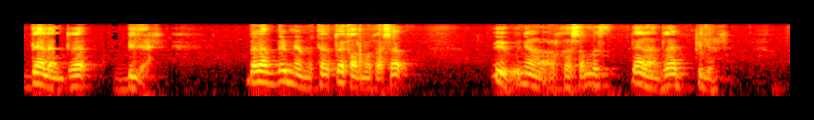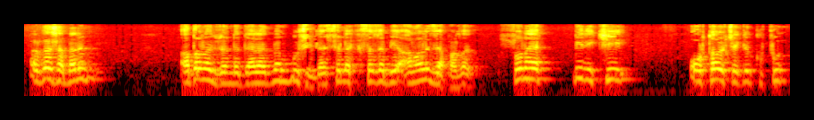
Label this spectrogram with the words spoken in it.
değerlendirebilir. Ben bilmeyen tarafta kalmak arkadaşlar büyük oynayan arkadaşlarımız değerlendirebilir. Arkadaşlar benim Adana üzerinde değerlendirmem bu şekilde. Şöyle kısaca bir analiz yaparsak sona 1-2 orta ölçekli kupon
